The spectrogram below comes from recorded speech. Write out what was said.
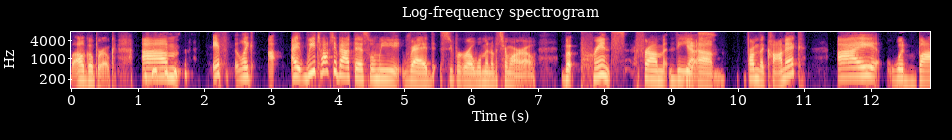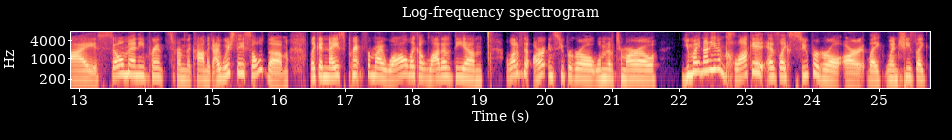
I'll go broke. Um, if like I, I we talked about this when we read Supergirl, Woman of Tomorrow, but Prints from the Yes. um from the comic. I would buy so many prints from the comic. I wish they sold them. Like a nice print for my wall. Like a lot of the um a lot of the art in Supergirl Woman of Tomorrow you might not even clock it as like Supergirl art, like when she's like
